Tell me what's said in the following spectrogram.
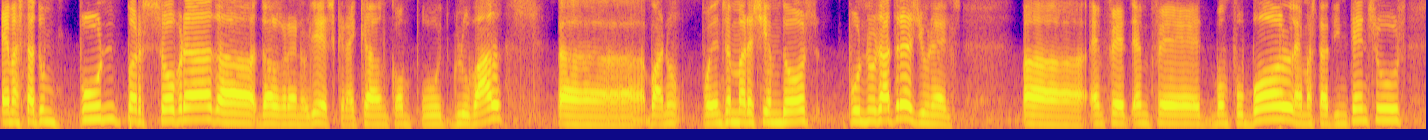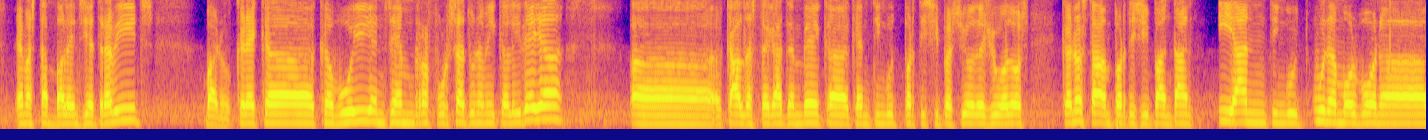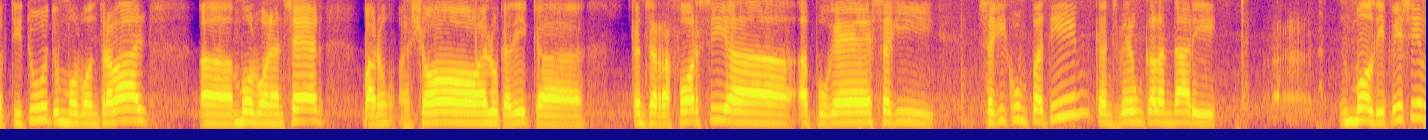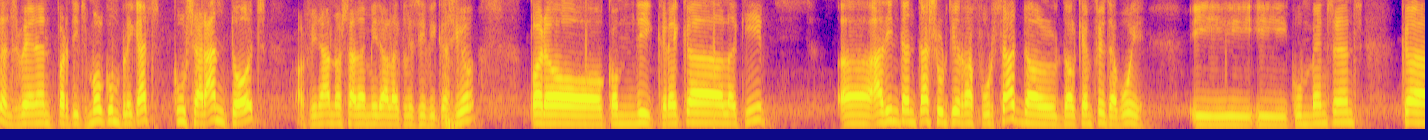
hem estat un punt per sobre de, del Granollers. Crec que en còmput global, eh, bueno, potser ens en mereixíem dos punts nosaltres i un ells. Eh, hem, fet, hem fet bon futbol, hem estat intensos, hem estat valents i atrevits. Bueno, crec que, que avui ens hem reforçat una mica l'idea, Uh, cal destacar també que, que hem tingut participació de jugadors que no estaven participant tant i han tingut una molt bona actitud, un molt bon treball, uh, molt bon encert. Bueno, això és el que dic, que, que ens reforci a, a poder seguir, seguir competint, que ens ve un calendari molt difícil, ens venen partits molt complicats, que ho seran tots, al final no s'ha de mirar la classificació, però, com dic, crec que l'equip eh, ha d'intentar sortir reforçat del, del que hem fet avui i, i convèncer-nos que,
